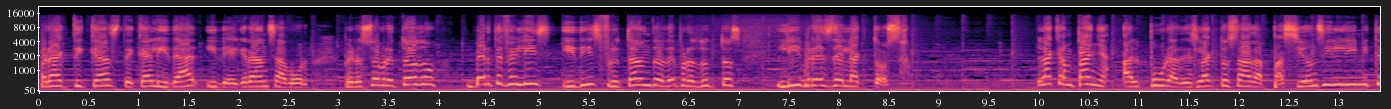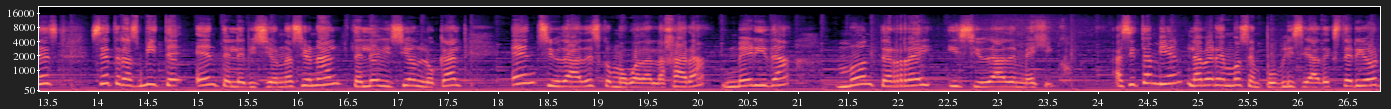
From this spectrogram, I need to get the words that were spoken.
prácticas de calidad y de gran sabor, pero sobre todo verte feliz y disfrutando de productos libres de lactosa. La campaña Alpura deslactosada Pasión sin Límites se transmite en televisión nacional, televisión local, en ciudades como Guadalajara, Mérida, Monterrey y Ciudad de México. Así también la veremos en publicidad exterior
